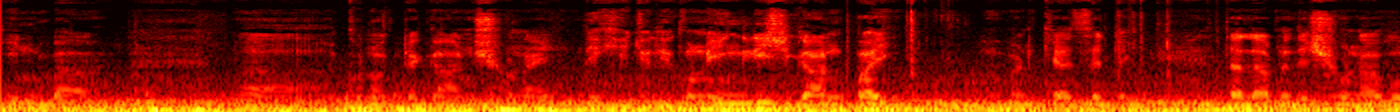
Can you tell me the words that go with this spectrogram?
কিংবা একটা গান শোনাই। দেখি যদি কোনো ইংলিশ গান পাই আমার ক্যাসেটে তাহলে আপনাদের শোনাবো।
